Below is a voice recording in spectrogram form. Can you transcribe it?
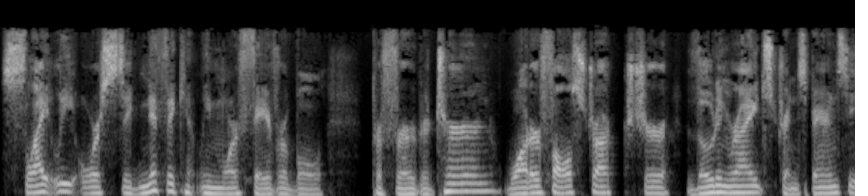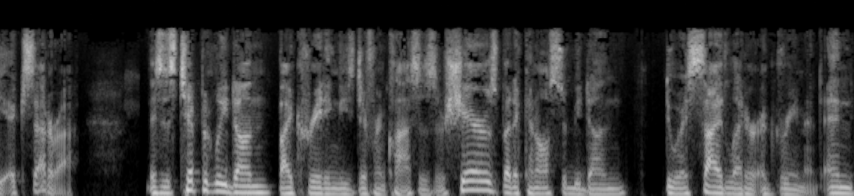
slightly or significantly more favorable preferred return, waterfall structure, voting rights, transparency, etc. This is typically done by creating these different classes of shares, but it can also be done through a side letter agreement. And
